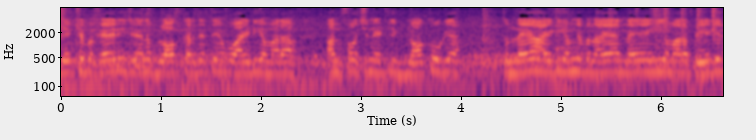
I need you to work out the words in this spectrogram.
देखे बगैर ही जो है ना ब्लॉक कर देते हैं। वो आईडी हमारा अनफॉर्चुनेटली ब्लॉक हो गया। तो नया आईडी हमने बनाया है नया ही हमारा पेज है।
